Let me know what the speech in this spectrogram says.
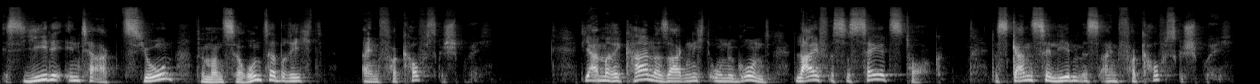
ist jede Interaktion, wenn man es herunterbricht, ein Verkaufsgespräch. Die Amerikaner sagen nicht ohne Grund, Life is a sales talk. Das ganze Leben ist ein Verkaufsgespräch.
